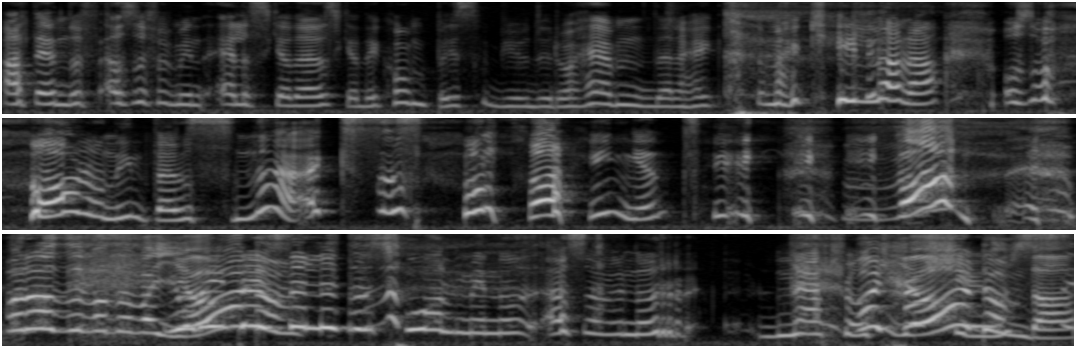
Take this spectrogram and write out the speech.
att ändå, alltså för min älskade älskade kompis bjuder då hem den här, de här killarna och så har hon inte en snacks. Så hon har ingenting. Va? Vadå, alltså, vadå, vad Jo, gör inte ens de? en liten skål med något, alltså med något natural Vad gör de då?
